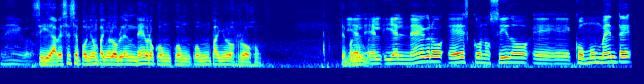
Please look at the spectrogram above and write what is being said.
Negro. Sí, a veces se ponía un pañuelo negro con, con- con un pañuelo rojo. Y el, un- el- y el negro es conocido eh, comúnmente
